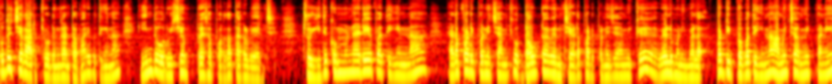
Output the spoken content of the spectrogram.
பொதுச்செயலாளர் ஆக்கி விடுங்கன்ற மாதிரி பார்த்தீங்கன்னா இந்த ஒரு விஷயம் பேச போகிறதா தகவல் இருந்துச்சு. ஸோ இதுக்கு முன்னாடியே பார்த்தீங்கன்னா எடப்பாடி பழனிசாமிக்கு ஒரு டவுட்டாகவே இருந்துச்சு. எடப்பாடி பழனிசாமிக்கு வேலுமணி மேலே. பட் இப்போ பார்த்தீங்கன்னா அமித்ஷா மீட் பண்ணி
